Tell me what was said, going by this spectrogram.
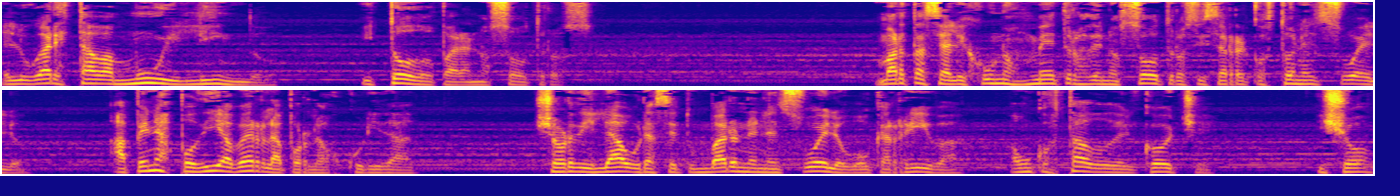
el lugar estaba muy lindo y todo para nosotros. Marta se alejó unos metros de nosotros y se recostó en el suelo. Apenas podía verla por la oscuridad. Jordi y Laura se tumbaron en el suelo boca arriba, a un costado del coche, y yo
